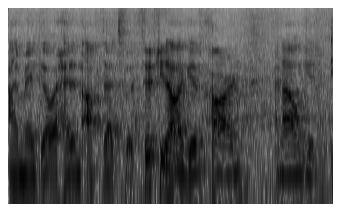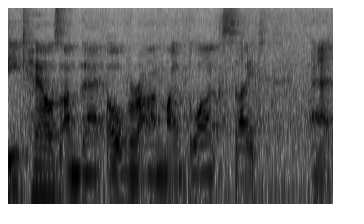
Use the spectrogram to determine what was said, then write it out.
I may go ahead and up that to a $50 gift card, and I will give details on that over on my blog site at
